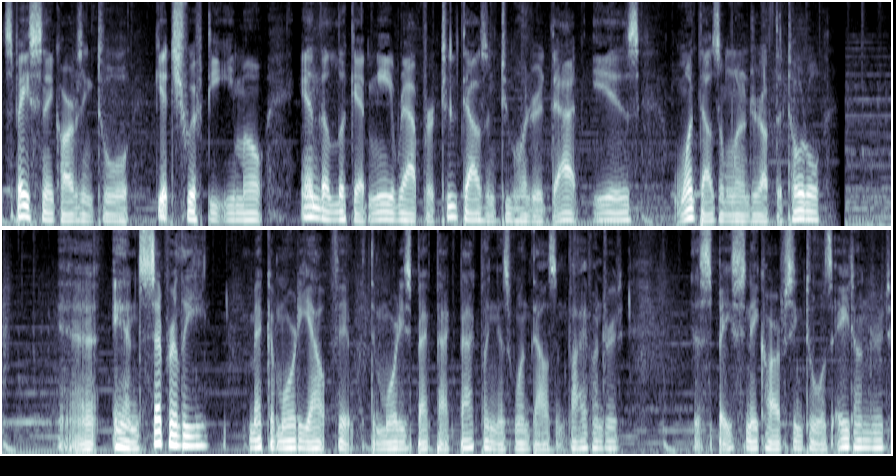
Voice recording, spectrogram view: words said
Space Snake harvesting tool, Get Swifty emote, and the Look at Me wrap for 2,200. That is 1,100 off the total. Uh, and separately, Mecha Morty outfit with the Morty's backpack backbling is 1,500. The Space Snake harvesting tool is 800.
